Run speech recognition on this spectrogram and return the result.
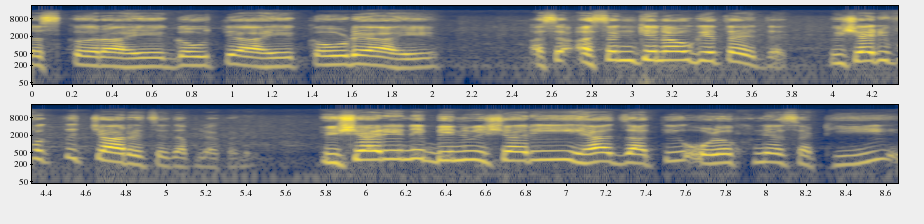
तस्कर आहे गवत्या आहे कवड्या आहे. असं असंख्य नाव घेता येतात. विषारी फक्त चारच आहेत आपल्याकडे. विषारी आणि बिनविषारी ह्या जाती ओळखण्यासाठी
